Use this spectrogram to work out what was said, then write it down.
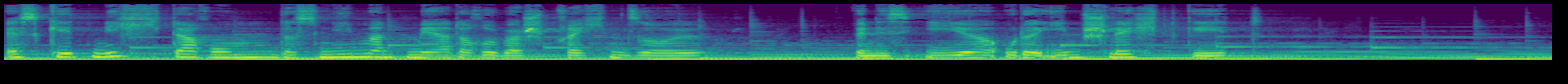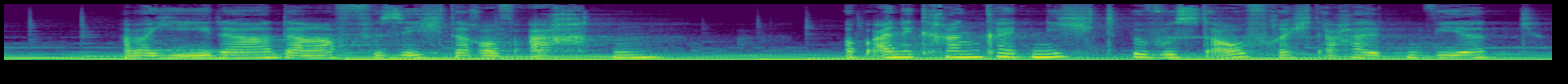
Es geht nicht darum, dass niemand mehr darüber sprechen soll, wenn es ihr oder ihm schlecht geht. Aber jeder darf für sich darauf achten, ob eine Krankheit nicht bewusst aufrechterhalten wird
